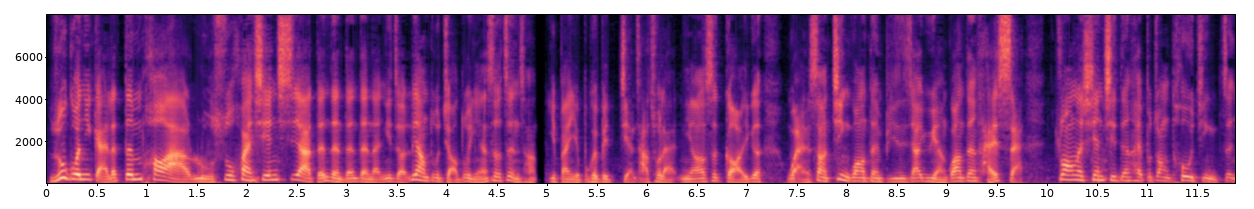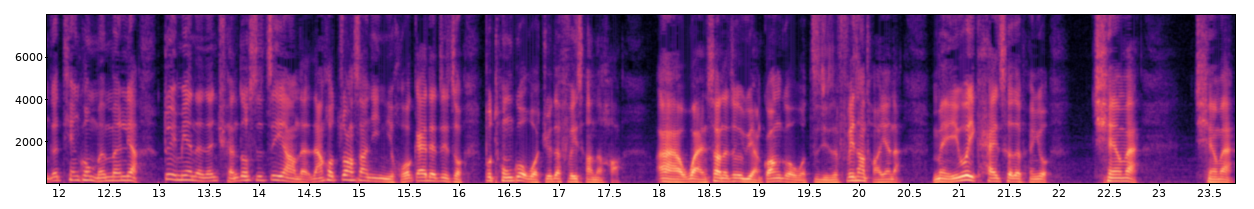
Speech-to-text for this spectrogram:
如果你改了灯泡啊、卤素换氙气啊等等等等的，你只要亮度、角度、颜色正常，一般也不会被检查出来。你要是搞一个晚上近光灯比人家远光灯还闪，装了氙气灯还不装透镜，整个天空蒙蒙亮，对面的人全都是这样的，然后撞上你，你活该的这种不通过，我觉得非常的好。啊，晚上的这个远光狗，我自己是非常讨厌的。每一位开车的朋友，千万千万。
